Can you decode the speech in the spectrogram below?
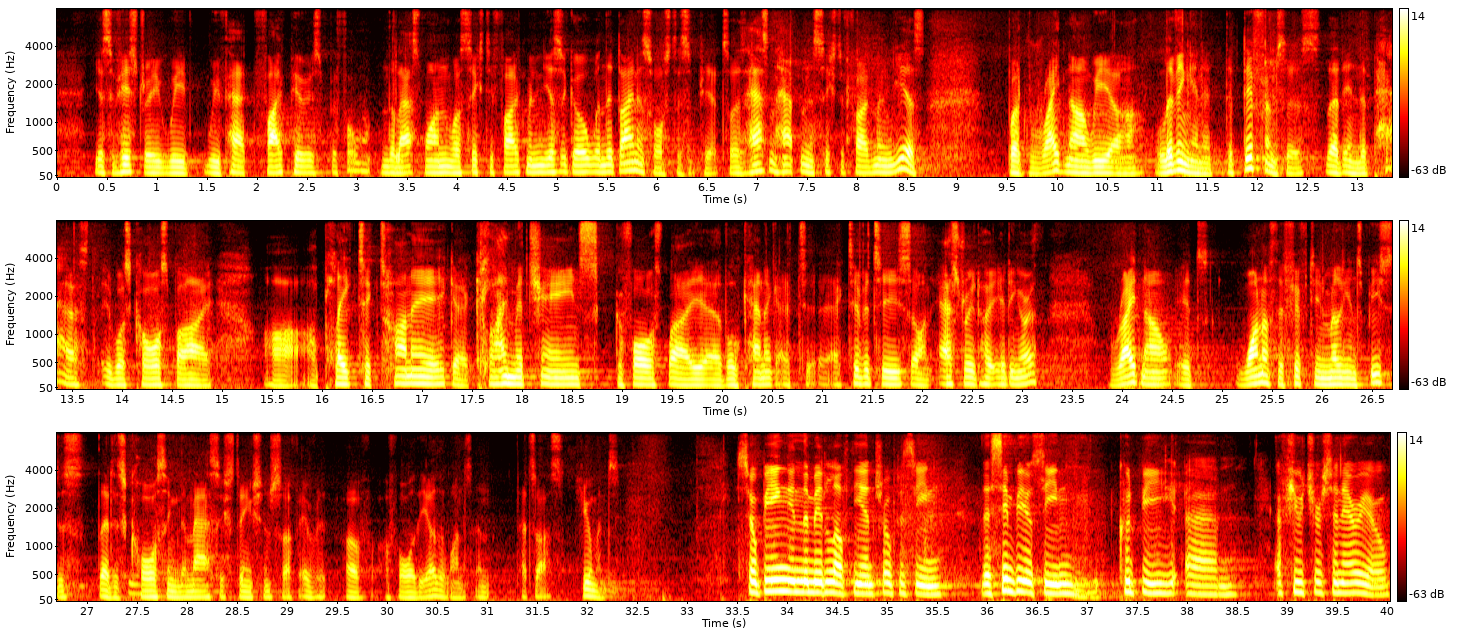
years of history, we've, we've had five periods before. And the last one was 65 million years ago when the dinosaurs disappeared. So it hasn't happened in 65 million years. But right now we are living in it. The difference is that in the past it was caused by uh, a plate tectonic, uh, climate change caused by uh, volcanic act activities on asteroid hitting Earth. Right now it's one of the 15 million species that is causing the mass extinctions of, every, of, of all the other ones, and that's us, humans. So being in the middle of the Anthropocene, the Symbiocene mm -hmm. could be um, a future scenario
